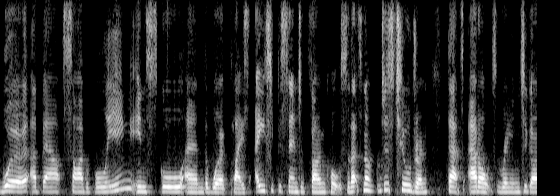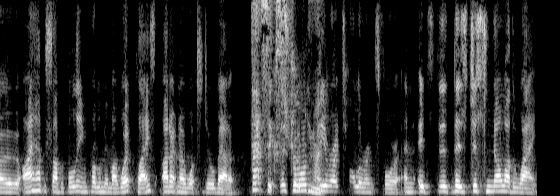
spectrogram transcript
were about cyberbullying in school and the workplace. 80% of phone calls. So that's not just children, that's adults ringing to go, I have a cyberbullying problem in my workplace. I don't know what to do about it. That's extraordinary. zero tolerance for it. And it's, there's just no other way.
